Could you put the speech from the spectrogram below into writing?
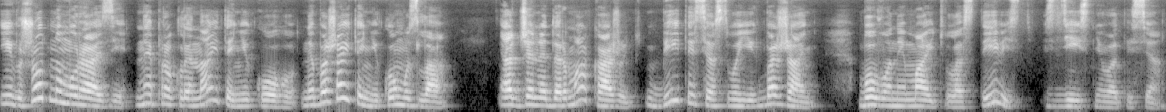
і в жодному разі не проклинайте нікого, не бажайте нікому зла. Адже не дарма кажуть бійтеся своїх бажань, бо вони мають властивість здійснюватися.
